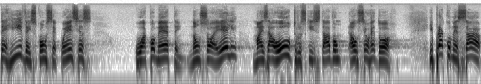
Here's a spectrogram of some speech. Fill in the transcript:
terríveis consequências o acometem, não só a ele, mas a outros que estavam ao seu redor. E para começar,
